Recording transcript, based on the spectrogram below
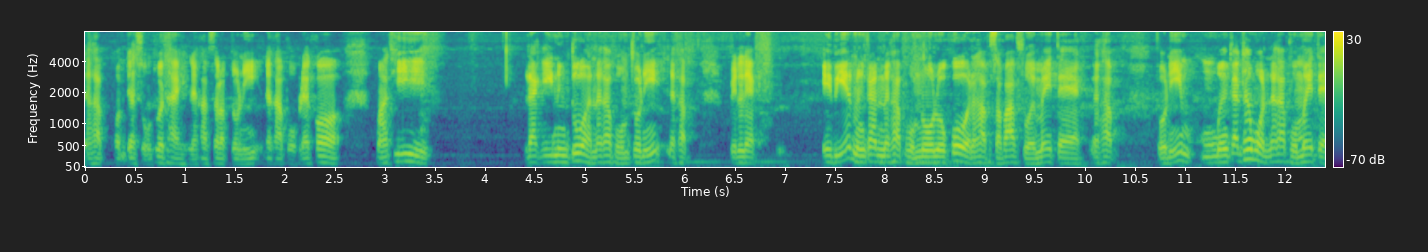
นะครับพร้อมจะส่งทั่วไทยนะครับสำหรับตัวนี้นะครับผมแล้วก็มาที่แหลกอีกหนึ่งตัวนะครับผมตัวนี้นะครับเป็นแหลก ABS เหมือนกันนะครับผมโนโลโก้นะครับสภาพสวยไม่แตกนะครับตัวนี้เหมือนกันทั้งหมดนะครับผมไม่แต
